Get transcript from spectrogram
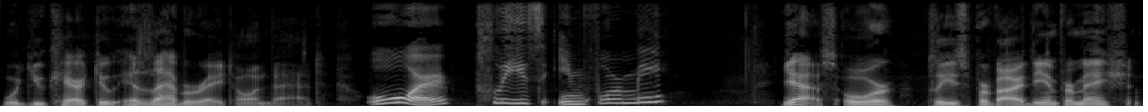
Would you care to elaborate on that? Or, please inform me. Yes, or please provide the information.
